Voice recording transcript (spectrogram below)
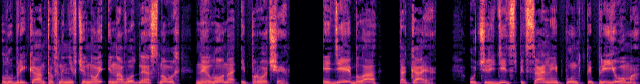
лубрикантов на нефтяной и на водной основах, нейлона и прочее. Идея была такая – учредить специальные пункты приема,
